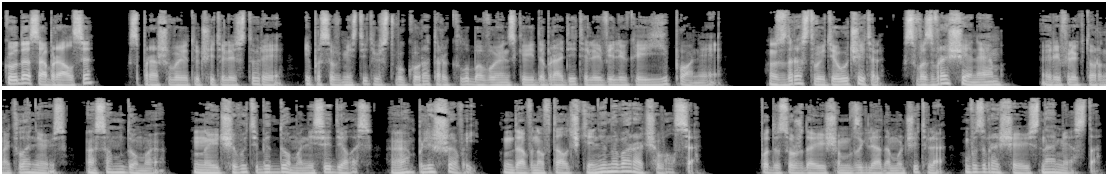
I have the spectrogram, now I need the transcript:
Куда собрался?» — спрашивает учитель истории и по совместительству куратор клуба воинской добродетели Великой Японии. «Здравствуйте, учитель. С возвращением!» Рефлекторно кланяюсь, а сам думаю. «Ну и чего тебе дома не сиделось, а, плешивый? Давно в толчке не наворачивался». Под осуждающим взглядом учителя возвращаюсь на место.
